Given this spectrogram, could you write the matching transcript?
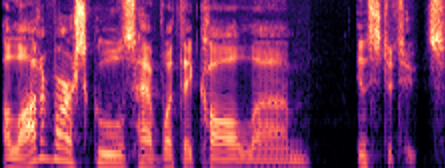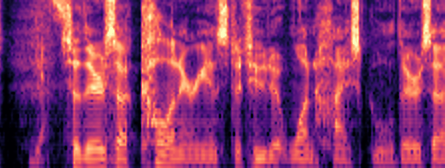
a lot of our schools have what they call um, institutes. Yes. So there's a culinary institute at one high school. There's a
